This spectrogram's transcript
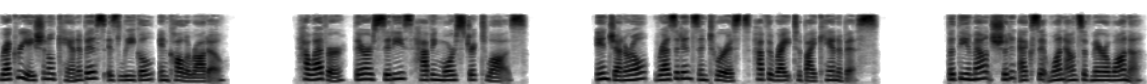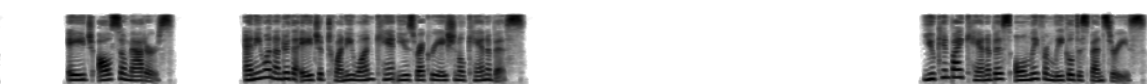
Recreational cannabis is legal in Colorado. However, there are cities having more strict laws. In general, residents and tourists have the right to buy cannabis. But the amount shouldn't exceed one ounce of marijuana. Age also matters. Anyone under the age of 21 can't use recreational cannabis. You can buy cannabis only from legal dispensaries.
